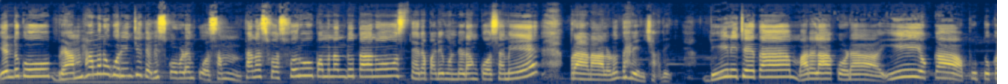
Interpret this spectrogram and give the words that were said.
ఎందుకు? బ్రహ్మమును గురించి తెలుసుకోవడం కోసం తన స్వస్వరూపమునందు తాను స్థిరపడి ఉండడం కోసమే ప్రాణాలను ధరించాలి. దీనిచేత మరలా కూడా ఈ యొక్క పుట్టుక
